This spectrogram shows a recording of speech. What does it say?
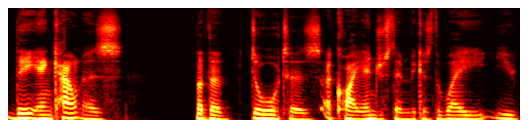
the encounters for the daughters are quite interesting because the way you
